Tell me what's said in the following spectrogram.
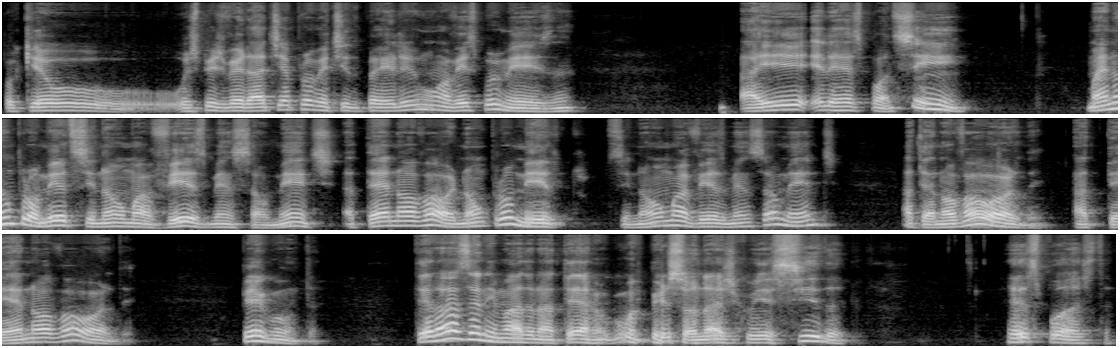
Porque o, o Espírito de Verdade tinha prometido para ele uma vez por mês, né? Aí ele responde: sim, mas não prometo senão uma vez mensalmente até nova ordem. Não prometo, senão uma vez mensalmente até nova ordem. Até nova ordem. Pergunta: Terás animado na Terra alguma personagem conhecida? Resposta:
